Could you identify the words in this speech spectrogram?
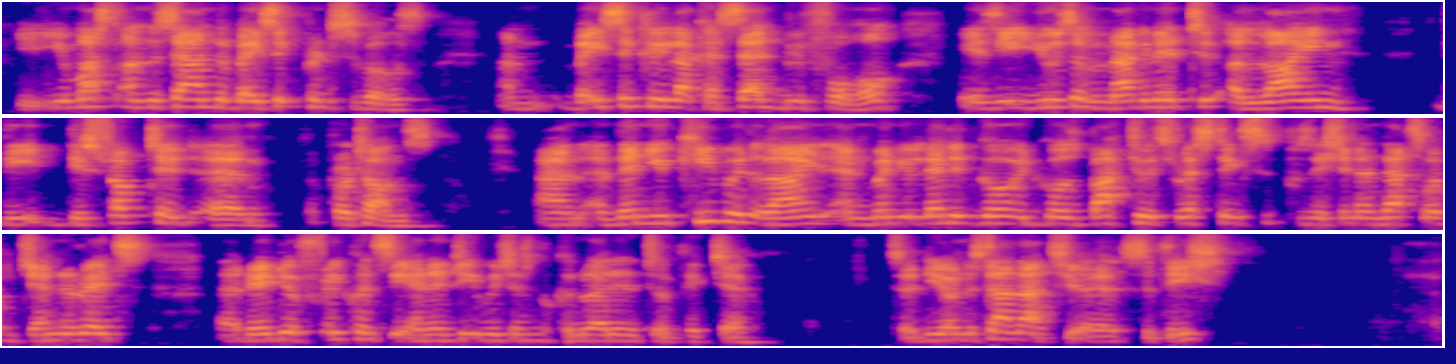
you you must understand the basic principles. And basically, like I said before, is you use a magnet to align the disrupted um, protons. And, and then you keep it aligned, and when you let it go, it goes back to its resting position, and that's what generates uh, radio frequency energy, which is converted into a picture. So, do you understand that, uh, Satish?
